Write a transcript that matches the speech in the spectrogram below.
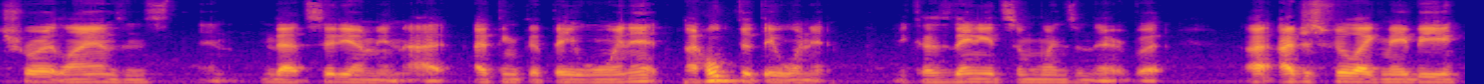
Detroit Lions and in that city. I mean, I, I think that they win it. I hope that they win it because they need some wins in there. But I, I just feel like maybe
